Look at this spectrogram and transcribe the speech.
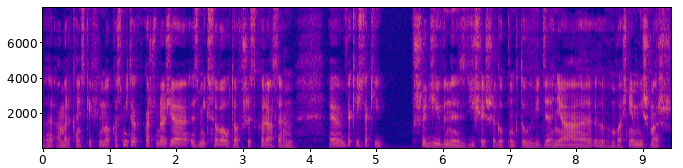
e, amerykańskie filmy o kosmitach. W każdym razie zmiksował to wszystko razem w jakiś taki przedziwny z dzisiejszego punktu widzenia właśnie miszmasz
